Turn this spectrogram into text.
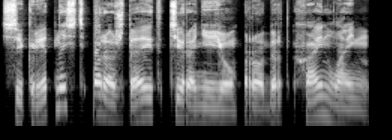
Секретность порождает тиранию. Роберт Хайнлайн.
